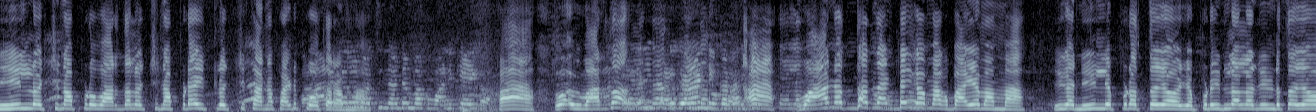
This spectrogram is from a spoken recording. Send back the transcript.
నీళ్ళు వచ్చినప్పుడు వరదలు వచ్చినప్పుడే ఇట్లా వచ్చి కనపడిపోతారమ్మా. వరద వాన వస్తుందంటే ఇక మాకు భయం అమ్మా ఇక నీళ్ళు ఎప్పుడు వస్తాయో ఎప్పుడు ఇళ్ళల్లో నిండుతాయో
